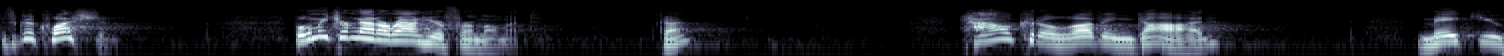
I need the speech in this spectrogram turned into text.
It's a good question. But let me turn that around here for a moment. Okay? How could a loving God make you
